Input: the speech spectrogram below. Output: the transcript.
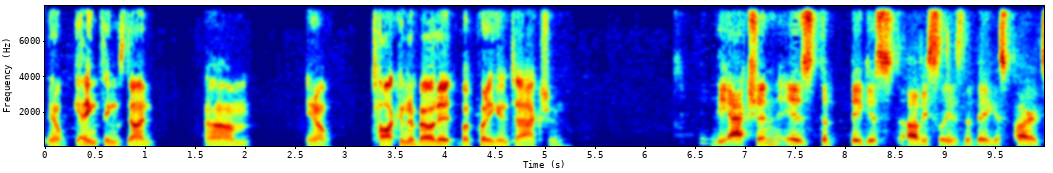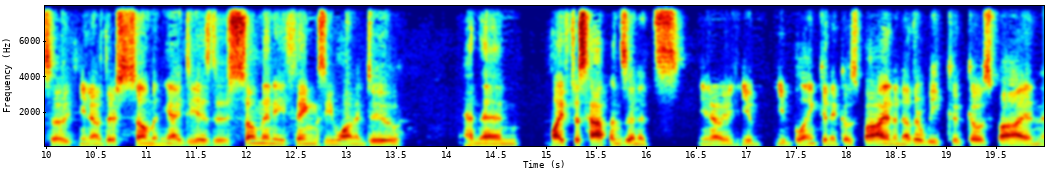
you know, getting things done. Um, you know, talking about it, but putting it into action. The action is the biggest obviously is the biggest part. So you know there's so many ideas there's so many things you want to do and then life just happens and it's you know you you blink and it goes by and another week goes by and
